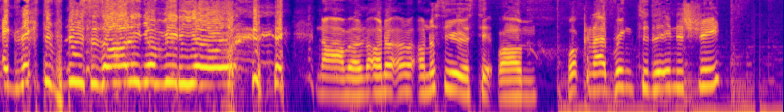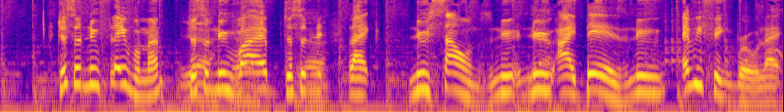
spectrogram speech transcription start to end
executive producers all in your video, no, I'm on, on, a, on a serious tip. Um, what can I bring to the industry? Just a new flavor, man. just a new yeah, vibe. Just a new, like new sounds, new new ideas, new everything, bro. Like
